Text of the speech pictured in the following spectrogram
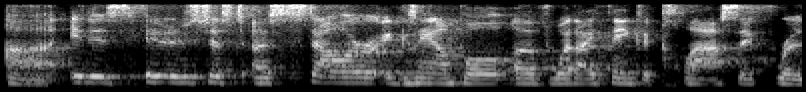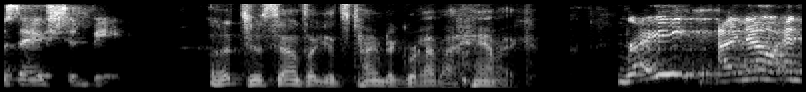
Uh, it is it is just a stellar example of what I think a classic rosé should be. it just sounds like it's time to grab a hammock. Right, I know, and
